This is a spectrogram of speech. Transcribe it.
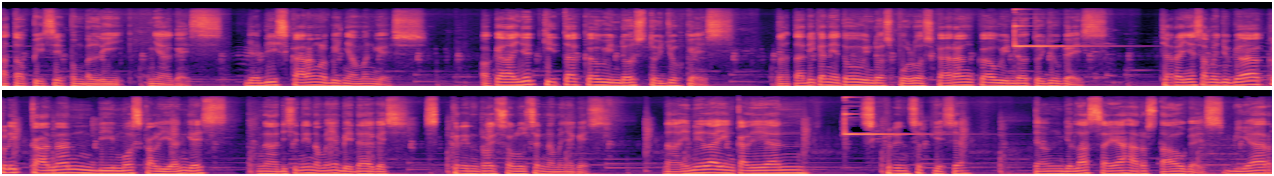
atau PC pembelinya, guys. Jadi sekarang lebih nyaman, guys. Oke, lanjut kita ke Windows 7, guys. Nah, tadi kan itu Windows 10, sekarang ke Windows 7, guys. Caranya sama juga, klik kanan di mouse kalian, guys. Nah, di sini namanya beda, guys. Screen resolution namanya, guys. Nah inilah yang kalian screenshot guys ya Yang jelas saya harus tahu guys Biar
